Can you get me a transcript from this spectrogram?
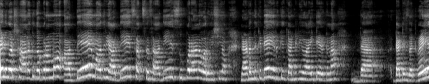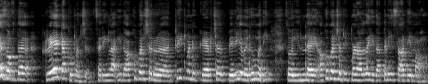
ஏழு வருஷம் ஆனதுக்கப்புறமும் அதே மாதிரி அதே சக்ஸஸ் அதே சூப்பரான ஒரு விஷயம் நடந்துக்கிட்டே இருக்குது கண்டினியூ ஆகிட்டே இருக்குன்னா the that is the grace of the great acupuncture சரிங்களா? இது அக்குபஞ்சர் ட்ரீட்மெண்ட்டுக்கு கிடைச்ச பெரிய வெகுமதி. ஸோ இந்த அக்குபஞ்சர் ட்ரீட்மெண்ட்டால் தான் இது அத்தனையும் சாத்தியமாகும்.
